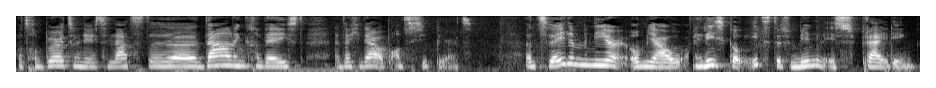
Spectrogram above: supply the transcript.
wat gebeurt er? Wanneer is de laatste uh, daling geweest? En dat je daarop anticipeert. Een tweede manier om jouw risico iets te verminderen is spreiding.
